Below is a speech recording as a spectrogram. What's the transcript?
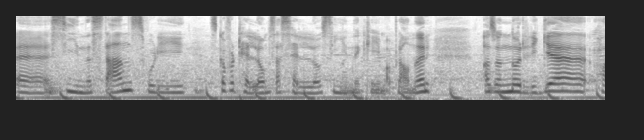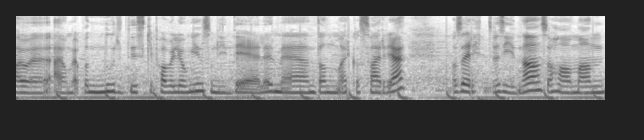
eh, sine stands hvor de skal fortelle om seg selv og sine klimaplaner. Altså Norge jo, er jo med på den nordiske paviljongen som de deler med Danmark og Sverige. Og så rett ved siden av så har man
